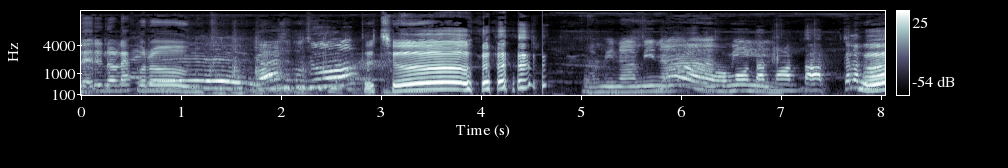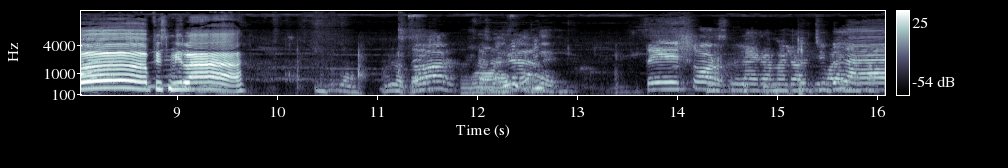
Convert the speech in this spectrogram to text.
Dari nolak burung. Ya, setuju. Tujuh. Amin amin Oh, amin. montat-montat. Kelem. Oh, bismillah. Tesor. Bismillahirrahmanirrahim.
